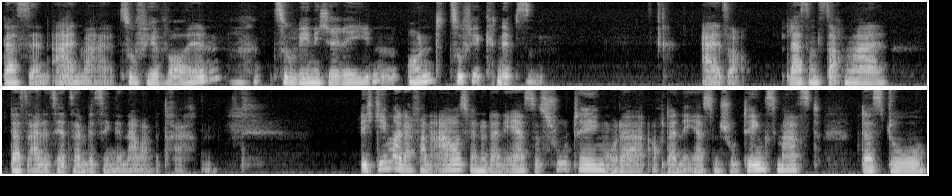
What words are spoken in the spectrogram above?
Das sind einmal zu viel wollen, zu wenig reden und zu viel knipsen. Also, lass uns doch mal das alles jetzt ein bisschen genauer betrachten. Ich gehe mal davon aus, wenn du dein erstes Shooting oder auch deine ersten Shootings machst, dass du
